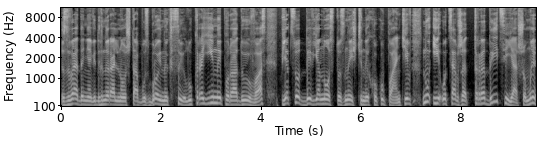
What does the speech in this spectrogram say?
зведення від Генерального штабу збройних сил України. Порадую вас 590 знищених окупантів. Ну і оце вже традиція, що ми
